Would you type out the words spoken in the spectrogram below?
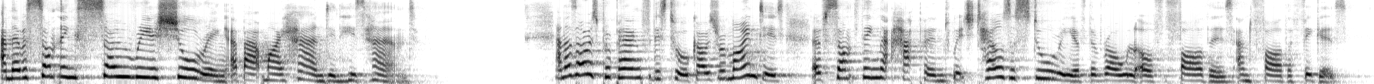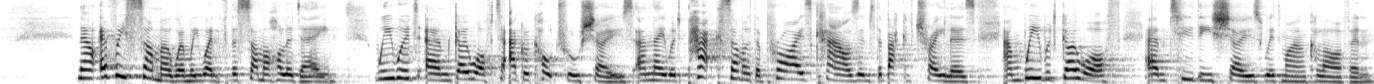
And there was something so reassuring about my hand in his hand. And as I was preparing for this talk, I was reminded of something that happened which tells a story of the role of fathers and father figures. Now, every summer when we went for the summer holiday, we would um, go off to agricultural shows and they would pack some of the prize cows into the back of trailers and we would go off um, to these shows with my Uncle Arvin.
